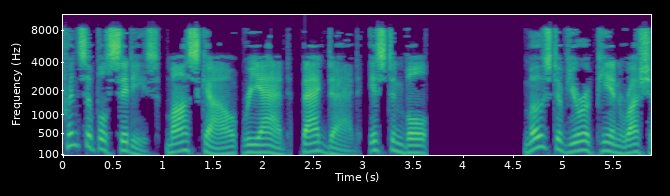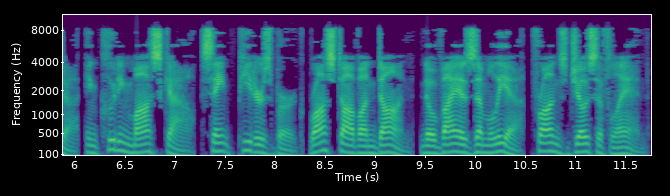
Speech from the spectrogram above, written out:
Principal cities, Moscow, Riyadh, Baghdad, Istanbul Most of European Russia, including Moscow, St. Petersburg, Rostov-on-Don, Novaya Zemlya, Franz Josef Land.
